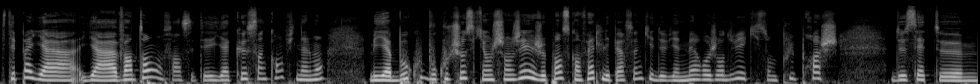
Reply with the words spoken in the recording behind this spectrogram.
c'était pas il y a il y a 20 ans, enfin c'était il y a que 5 ans finalement, mais il y a beaucoup beaucoup de choses qui ont changé et je pense qu'en fait les personnes qui deviennent mères aujourd'hui et qui sont plus proches de cette euh,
